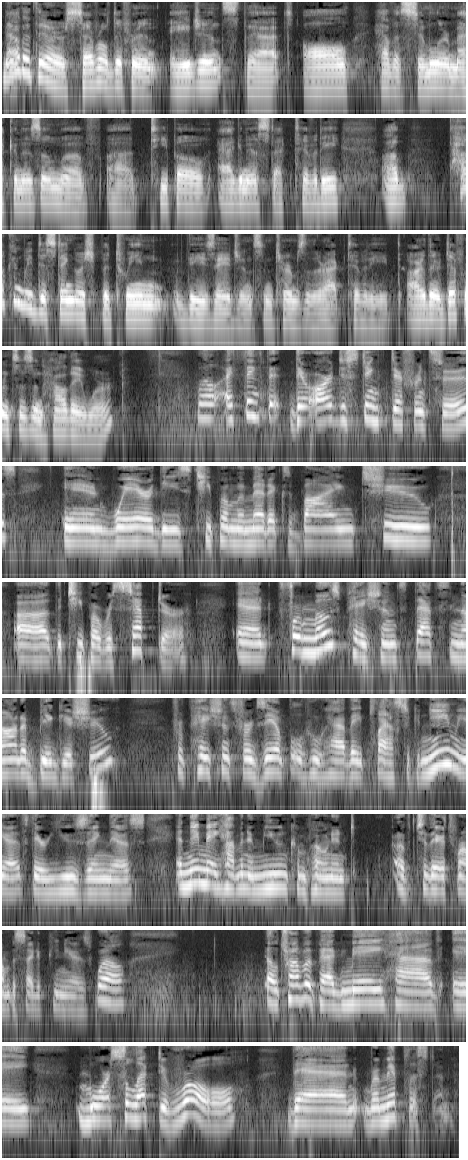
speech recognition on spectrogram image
Now that there are several different agents that all have a similar mechanism of uh, TPO agonist activity, um, how can we distinguish between these agents in terms of their activity? Are there differences in how they work? Well, I think that there are distinct differences in where these TPO mimetics bind to uh, the TPO receptor. And for most patients, that's not a big issue. For patients, for example, who have aplastic anemia, if they're using this, and they may have an immune component of, to their thrombocytopenia as well, eltrombopag may have a more selective role than romiplostim.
